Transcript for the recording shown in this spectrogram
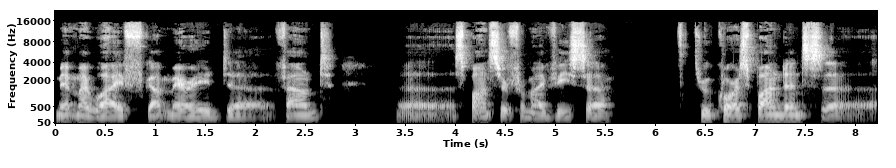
met my wife, got married, uh, found uh, a sponsor for my visa. Through correspondence, uh,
